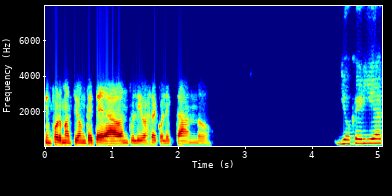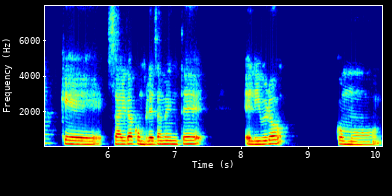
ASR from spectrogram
¿Información que te daban, tú le ibas recolectando? Yo quería que salga completamente el libro como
